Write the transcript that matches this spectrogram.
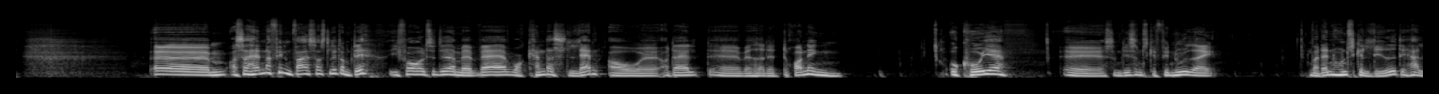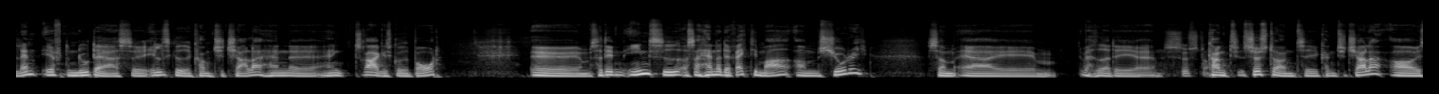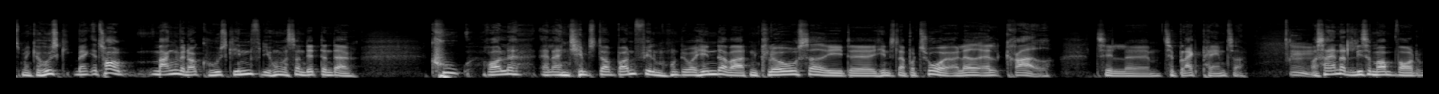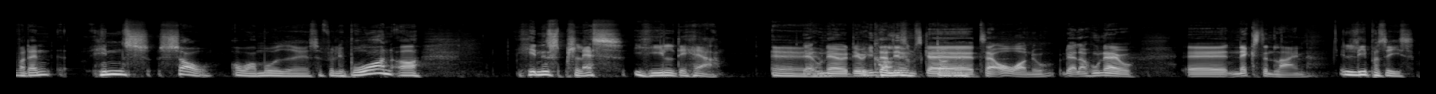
Øhm, og så handler filmen faktisk også lidt om det, i forhold til det der med, hvad er Wakandas land, og, øh, og der er, øh, hvad hedder det, dronningen Okoye, øh, som ligesom skal finde ud af, hvordan hun skal lede det her land, efter nu deres øh, elskede kong T'Challa, han, øh, han er tragisk gået bort. Øh, så det er den ene side, og så handler det rigtig meget om Shuri, som er, øh, hvad hedder det, øh, Søster. kong, søsteren til kong T'Challa, og hvis man kan huske, man, jeg tror, mange vil nok kunne huske hende, fordi hun var sådan lidt den der Q-rolle, eller en James Bond-film. Hun, det var hende, der var den kloge, sad i et, øh, hendes laboratorium og lavede alt grad til, øh, til Black Panther. Mm. Og så handler det ligesom om, hvor, hvordan hendes sorg over mod øh, selvfølgelig broren, og hendes plads i hele det her. Øh, Ja, hun er jo, det er jo hende, der ligesom skal tage over nu. Eller hun er jo øh, next in line. Lige præcis.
